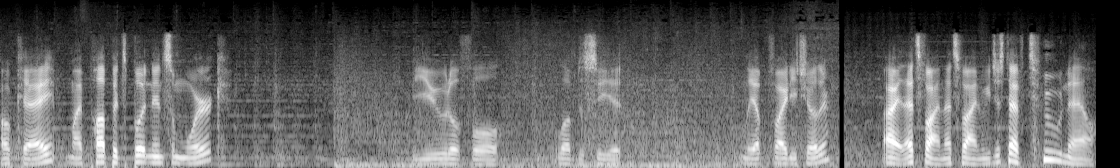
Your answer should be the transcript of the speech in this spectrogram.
Okay, my puppet's putting in some work. Beautiful. Love to see it. Yep, fight each other. Alright, that's fine, that's fine. We just have two now.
